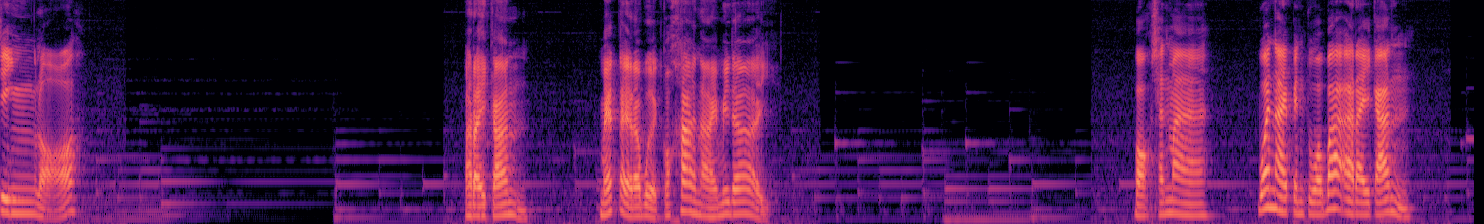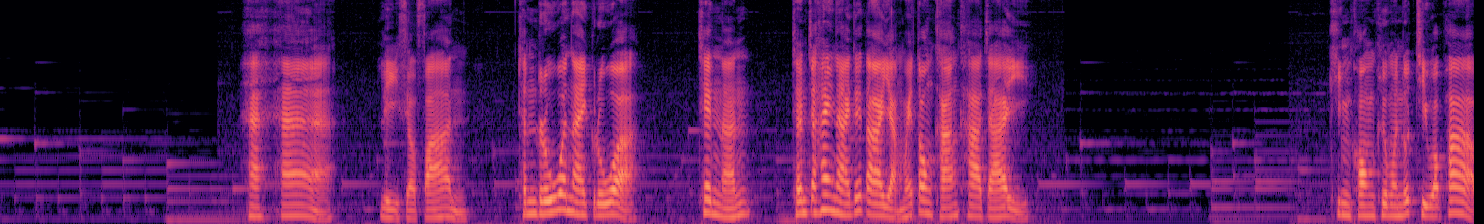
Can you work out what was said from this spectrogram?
จริงเหรอ อะไรกัน แม้แต่ระเบิดก็ฆ่านายไม่ได้ บอกฉันมา ว่านายเป็นตัวบ้าอะไรกัน ฮ่าฮ่าหลี่เสี่ยวฟาน ฉันรู้ว่านายกลัว เช่นนั้น ฉันจะให้นายได้ตายอย่างไม่ต้องค้างคาใจ คิงคองคือมนุษย์ชีวภาพ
